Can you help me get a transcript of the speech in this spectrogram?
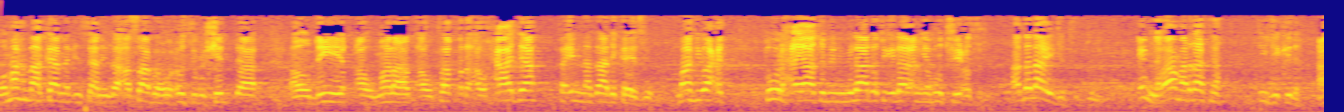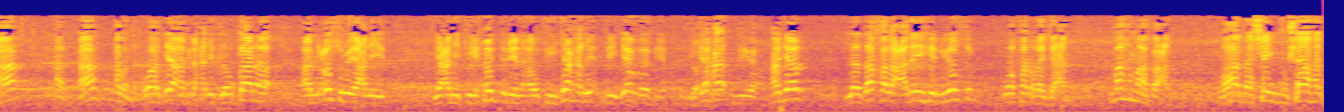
ومهما كان الإنسان إذا أصابه عسر شدة أو ضيق أو مرض أو فقر أو حاجة فإن ذلك يزول. ما في واحد طول حياته من ولادته إلى أن يموت في عسر هذا لا يوجد في الدنيا. إنما مرات تيجي كده. ها؟ ها؟ ابدا. وجاء في الحديث لو كان العسر يعني يعني في حجر أو في جحر في في, جحر في حجر لدخل عليه اليسر وفرج عنه. مهما فعل. وهذا شيء مشاهد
